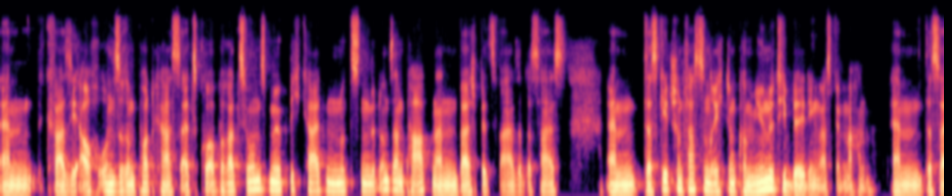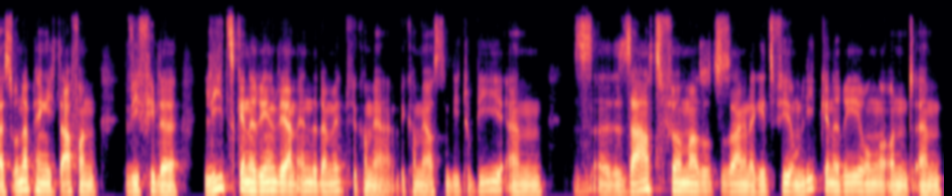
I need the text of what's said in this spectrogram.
ähm, quasi auch unseren Podcast als Kooperationsmöglichkeiten nutzen mit unseren Partnern beispielsweise. Das heißt, ähm, das geht schon fast in Richtung Community Building, was wir machen. Ähm, das heißt, unabhängig davon, wie viele Leads generieren wir am Ende damit, wir kommen ja, wir kommen ja aus dem B2B, ähm, äh, SaaS-Firma sozusagen. Da geht es viel um Lead-Generierung und ähm,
